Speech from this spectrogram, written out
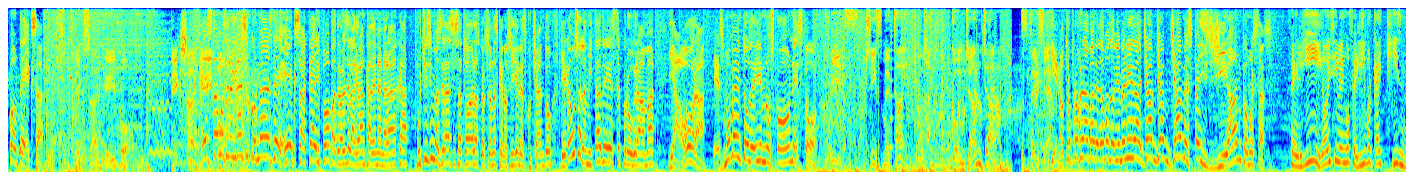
ponte Exa. Exa K-Pop. Estamos de regreso con más de Exa K-Pop a través de la gran cadena naranja. Muchísimas gracias a todas las personas que nos siguen escuchando. Llegamos a la mitad de este programa y ahora es momento de irnos con esto. It's Chisme Time con Jam Jam. Space Jam. Y en otro programa le damos la bienvenida a Jam Jam Jam Space Jam. ¿Cómo estás? Feliz, hoy sí vengo feliz porque hay chisme.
